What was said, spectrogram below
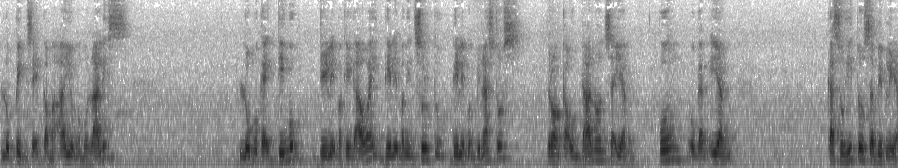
lupig sa iyang kamaayo nga molalis, lumo kay tingog, dili makig-away, dili manginsulto, dili magbinastos, pero ang kaundanon sa iyang pong ug ang iyang kasuhito sa Biblia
